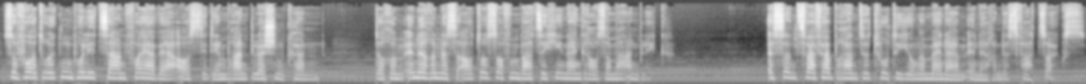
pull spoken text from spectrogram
Sofort rücken Polizei und Feuerwehr aus, die den Brand löschen können. Doch im Inneren des Autos offenbart sich ihnen ein grausamer Anblick. Es sind zwei verbrannte, tote junge Männer im Inneren des Fahrzeugs.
